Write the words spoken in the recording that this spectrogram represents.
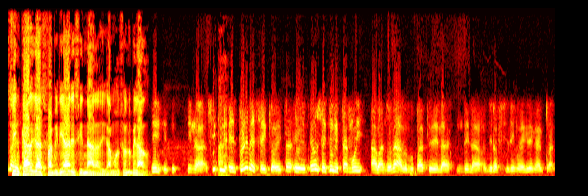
sin cargas familiares, sin nada, digamos, sueldo pelado. Sí, sí, sin nada. Sí, ah. el problema del sector está, eh, es un sector que está muy abandonado por parte de la, de la, del oficialismo de gremio actual.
